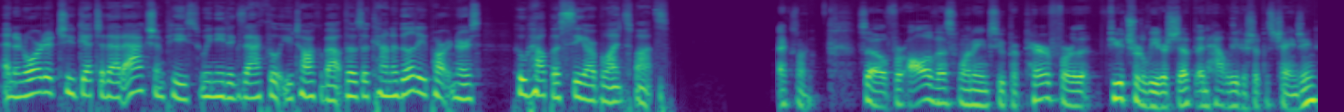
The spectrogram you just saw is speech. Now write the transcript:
And in order to get to that action piece, we need exactly what you talk about those accountability partners who help us see our blind spots. Excellent. So, for all of us wanting to prepare for the future leadership and how leadership is changing,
